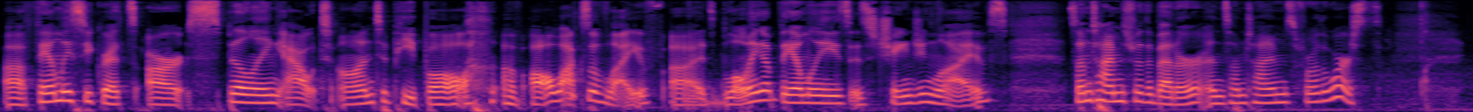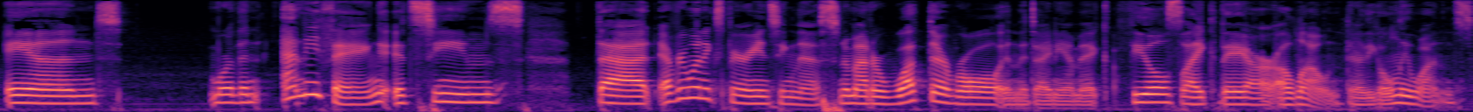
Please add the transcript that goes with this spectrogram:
Uh, family secrets are spilling out onto people of all walks of life. Uh, it's blowing up families, it's changing lives, sometimes for the better and sometimes for the worse. And more than anything, it seems that everyone experiencing this, no matter what their role in the dynamic, feels like they are alone. They're the only ones.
